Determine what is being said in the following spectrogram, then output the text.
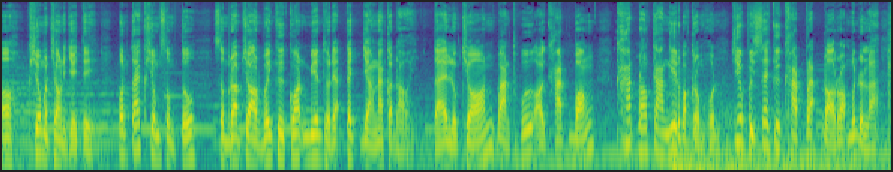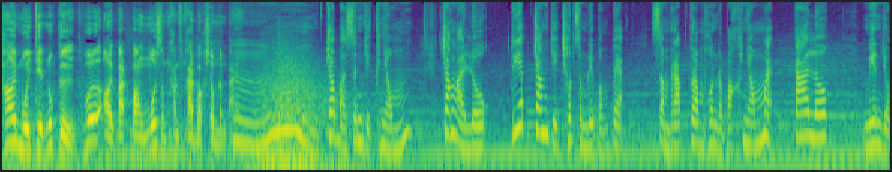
អូខ្ញុំមិនចង់និយាយទេប៉ុន្តែខ្ញុំសុំទោសសម្រាប់ចោលវិញគឺគាត់មានធរៈកិច្ចយ៉ាងណាក៏ដោយ តែលោកចនបានធ្វើឲ្យខាតបង់ខាតដល់ការងាររបស់ក្រុមហ៊ុន ជាពិសេសគឺខាតប្រាក់ដល់រាប់ម៉ឺនដុល្លារហើយមួយទៀតនោះគឺធ្វើឲ្យបាត់បង់មួយសំខាន់សំខាន់របស់ខ្ញុំនឹងឯងចុះបើសិនជាខ្ញុំចង់ឲ្យលោករៀបចំជាឈុតសម្លៀកបំពាក់សម្រាប់ក្រុមហ៊ុនរបស់ខ្ញុំอะតើលោកមានយោ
